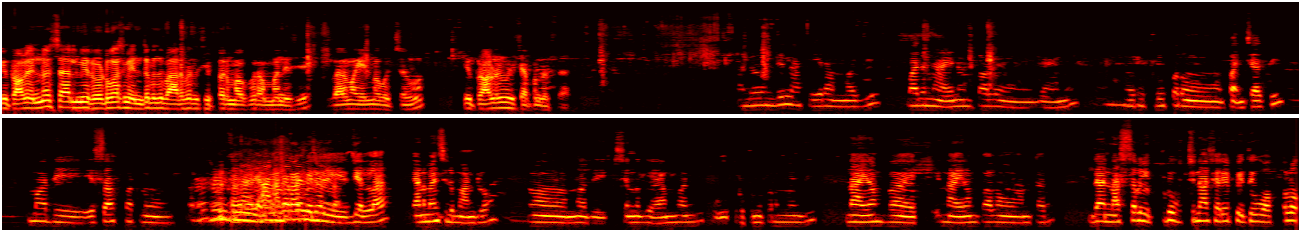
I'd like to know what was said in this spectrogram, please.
మీ ప్రాబ్లం ఎన్నోసార్లు మీ రోడ్డు కోసం ఎంతమంది బాధపడి చెప్పారు మాకు రమ్మనేసి. ఇవాళ మాకు ఏంటి మాకు వచ్చాము. మీ ప్రాబ్లం మీరు చెప్పండి సార్. హలో అండి నా పేరు అమ్మాజీ. మాది నాయనంపాలెం గ్రామం రుక్లీపురం పంచాయతీ. మాది విశాఖపట్నం అనకాపల్లి జిల్లా. యనమంచిలి మండలం. మాది చిన్న గ్రామం అండి రుక్లీపురం అండి. నాయనం నాయనంపాలెం అంటారు. దాన్ని అస్సలు ఎప్పుడు వచ్చినా సరే ప్రతి ఒక్కరు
